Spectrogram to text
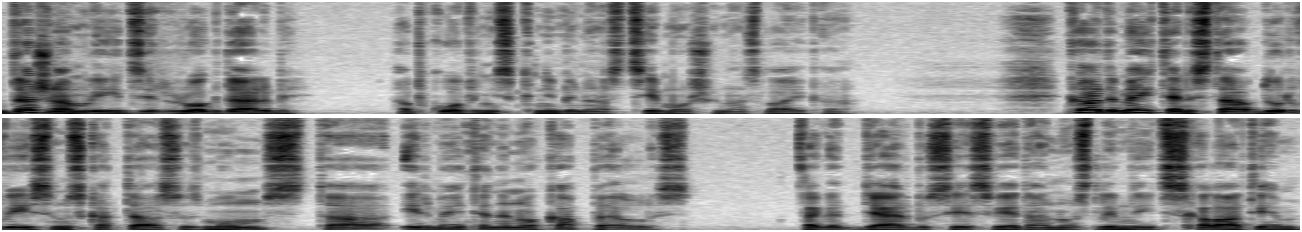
Dažām līdzi ir rokdarbi, ap ko viņas knibinās ciemošanās laikā. Kāda meitene stāv durvīs un skatās uz mums, tā ir meitene no kapeles. Tagad ģērbusies vienā no slimnīcas halātiem,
